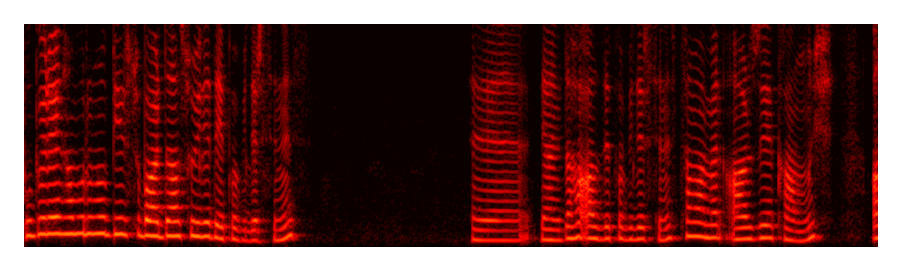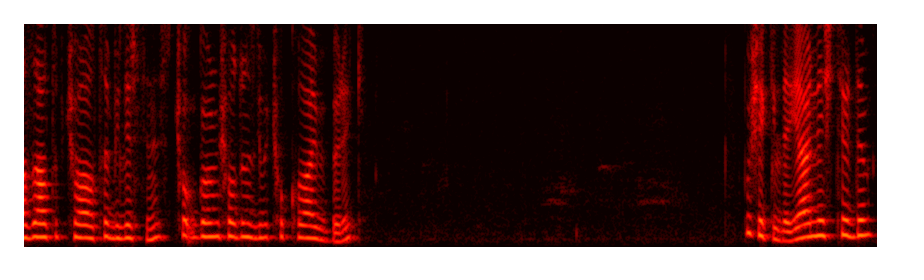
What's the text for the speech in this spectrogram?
bu böreğin hamurunu bir su bardağı su ile de yapabilirsiniz. Ee, yani daha az yapabilirsiniz. Tamamen arzuya kalmış. Azaltıp çoğaltabilirsiniz. Çok görmüş olduğunuz gibi çok kolay bir börek. Bu şekilde yerleştirdim.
